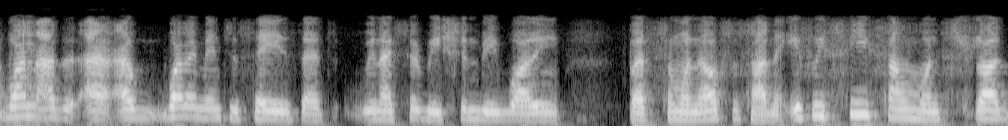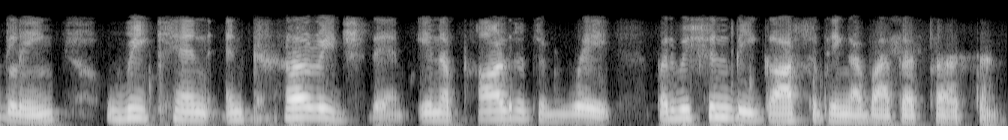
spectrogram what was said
One other, I, I, what I meant to say is that when I said we shouldn't be worrying about someone else's sadhana, if we see someone struggling, we can encourage them in a positive way, but we shouldn't be gossiping about that person,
